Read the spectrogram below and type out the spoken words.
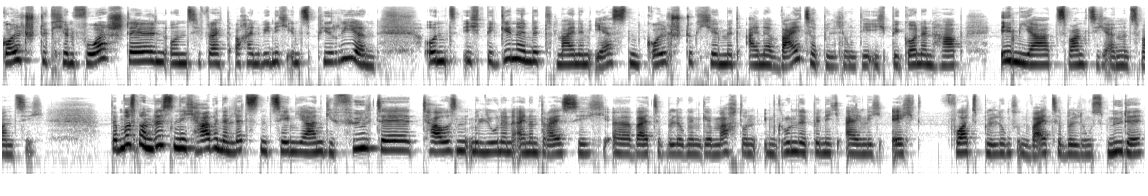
Goldstückchen vorstellen und sie vielleicht auch ein wenig inspirieren. Und ich beginne mit meinem ersten Goldstückchen mit einer Weiterbildung, die ich begonnen habe im Jahr 2021. Da muss man wissen, ich habe in den letzten zehn Jahren gefühlte 1000 Millionen 31 äh, Weiterbildungen gemacht und im Grunde bin ich eigentlich echt fortbildungs- und weiterbildungsmüde.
